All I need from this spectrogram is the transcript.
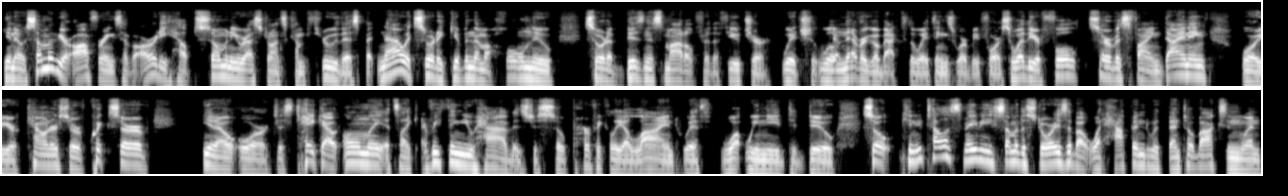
you know, some of your offerings have already helped so many restaurants come through this. But now it's sort of given them a whole new sort of business model for the future, which will yep. never go back to the way things were before. So whether you're full service fine dining or your counter serve quick serve, you know, or just takeout only, it's like everything you have is just so perfectly aligned with what we need to do. So, can you tell us maybe some of the stories about what happened with Bento Box and when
